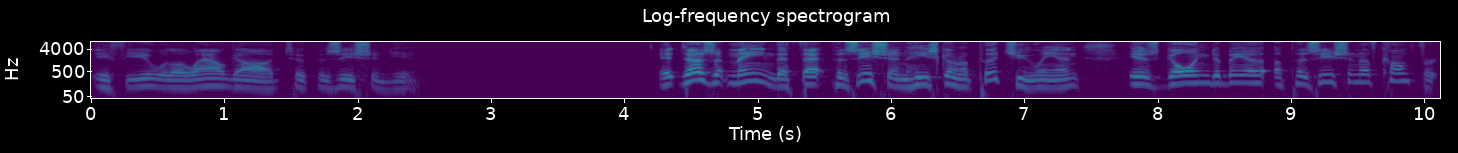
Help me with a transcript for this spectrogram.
if you will allow God to position you. It doesn't mean that that position He's going to put you in is going to be a, a position of comfort.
